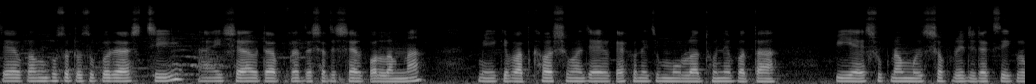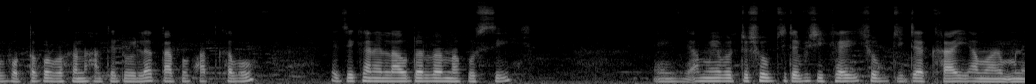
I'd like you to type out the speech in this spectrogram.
যাই হোক, আমি গোসল টোসল করে আসছি। আইসা ওটা আপনাদের সাথে শেয়ার করলাম না। মেয়েকে ভাত খাওয়ার সময় যাই হোক, এখন এই যে মূলা, ধনে পাতা, পেঁয়াজ, শুকনা মরিচ সব রেডি রাখছি, এগুলো ভর্তা করব, এখন হাতে ডইলা, তারপর ভাত খাব। এই যেখানে লাউ ডাল রান্না করছি। এই আমি আবার একটু সবজিটা বেশি খাই, সবজিটা খাই আমার মানে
